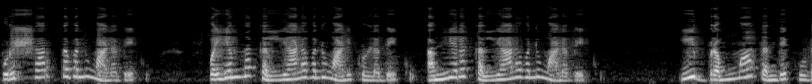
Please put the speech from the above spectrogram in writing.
ಪುರುಷಾರ್ಥವನ್ನು ಮಾಡಬೇಕು. ಸ್ವಯಂನ ಕಲ್ಯಾಣವನ್ನು ಮಾಡಿಕೊಳ್ಳಬೇಕು. ಅನ್ಯರ ಕಲ್ಯಾಣವನ್ನು ಮಾಡಬೇಕು. ಈ ಬ್ರಹ್ಮ ತಂದೆ ಕೂಡ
